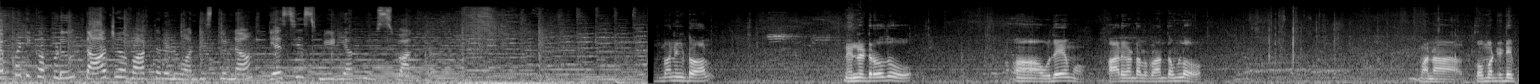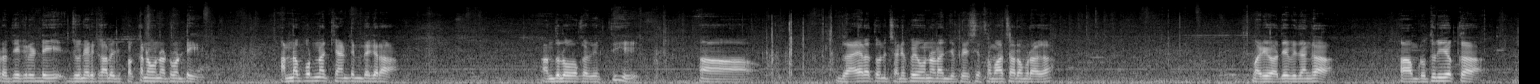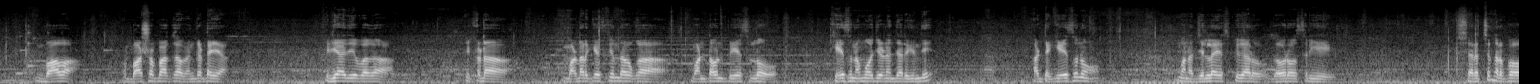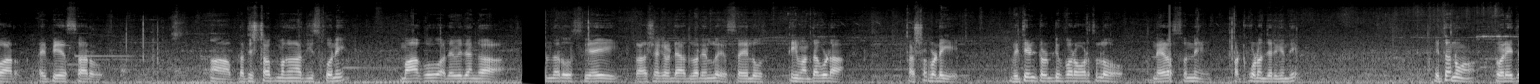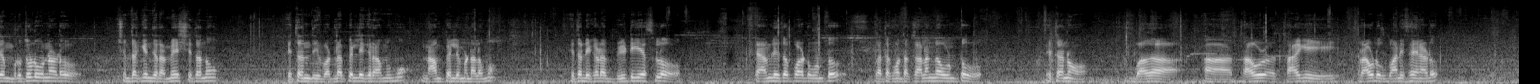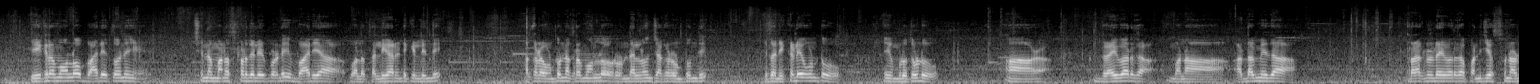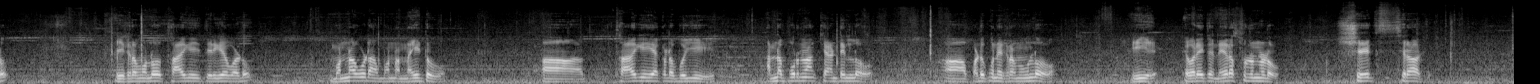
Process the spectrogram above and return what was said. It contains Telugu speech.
ఎప్పటికప్పుడు తాజా వార్తలను అందిస్తున్న ఎస్ఎస్ మీడియాకు స్వాగతం. గుడ్ మార్నింగ్ టు ఆల్ నిన్నటి రోజు ఉదయం ఆరు గంటల ప్రాంతంలో మన కోమటిరెడ్డి ప్రతీక్ రెడ్డి జూనియర్ కాలేజ్ పక్కన ఉన్నటువంటి అన్నపూర్ణ క్యాంటీన్ దగ్గర అందులో ఒక వ్యక్తి గాయాలతో చనిపోయి ఉన్నాడని చెప్పేసి సమాచారం రాగా మరియు అదేవిధంగా ఆ మృతుని యొక్క బావ భాషపాక వెంకటయ్య ఫిర్యాదు ఇవ్వగా ఇక్కడ మర్డర్ కేసు కింద ఒక వన్ టౌన్ పిఎస్లో కేసు నమోదు చేయడం జరిగింది. అటు కేసును మన జిల్లా ఎస్పీ గారు గౌరవ శ్రీ శరత్చంద్ర పవార్ ఐపీఎస్ సారు ప్రతిష్టాత్మకంగా తీసుకొని మాకు అదేవిధంగా అందరూ సిఐ రాజశేఖర రెడ్డి ఆధ్వర్యంలో ఎస్ఐలు టీం అంతా కూడా కష్టపడి వితిన్ ట్వంటీ ఫోర్ అవర్స్లో నేరస్తుని పట్టుకోవడం జరిగింది. ఇతను ఎవరైతే మృతుడు ఉన్నాడో చింతకింది రమేష్ ఇతను ఇతనిది వడ్లపల్లి గ్రామము నాంపల్లి మండలము. ఇతడు ఇక్కడ బీటీఎస్లో ఫ్యామిలీతో పాటు ఉంటూ గత కొంతకాలంగా ఉంటూ ఇతను బాగా ఆ, తాగు తాగి త్రావుడుకు బానిసైనాడు. ఈ క్రమంలో భార్యతోనే చిన్న మనస్పర్ధలు ఏర్పడి భార్య వాళ్ళ తల్లిగారింటికి వెళ్ళింది. అక్కడ ఉంటున్న క్రమంలో రెండు నెలల నుంచి అక్కడ ఉంటుంది. ఇతను ఇక్కడే ఉంటూ ఈ మృతుడు డ్రైవర్గా మన అడ్డం మీద ట్రాక్టర్ డ్రైవర్గా పనిచేస్తున్నాడు. ఈ క్రమంలో తాగి తిరిగేవాడు. మొన్న కూడా మొన్న నైటు తాగి అక్కడ పోయి అన్నపూర్ణ క్యాంటీన్లో పడుకునే క్రమంలో ఈ ఎవరైతే నేరస్తుడు ఉన్నాడో షేక్ సిరాజ్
